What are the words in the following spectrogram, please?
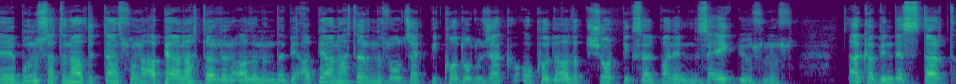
Ee, bunu satın aldıktan sonra API anahtarları alanında bir API anahtarınız olacak, bir kod olacak. O kodu alıp Short Pixel panelinize ekliyorsunuz. Akabinde Start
